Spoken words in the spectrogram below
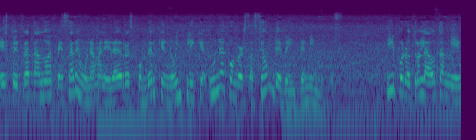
Estoy tratando de pensar en una manera de responder que no implique una conversación de 20 minutos. Y por otro lado también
